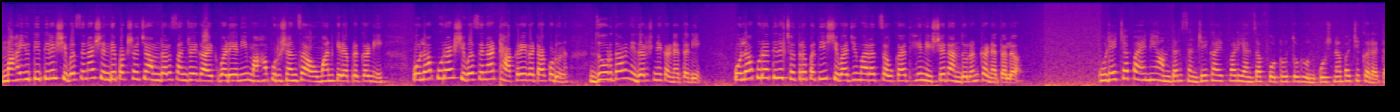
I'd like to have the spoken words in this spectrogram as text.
महायुतीतील शिवसेना शिंदे पक्षाचे आमदार संजय गायकवाड यांनी महापुरुषांचा अवमान केल्याप्रकरणी कोल्हापुरात शिवसेना ठाकरे गटाकडून जोरदार निदर्शने करण्यात आली. कोल्हापुरातील छत्रपती शिवाजी महाराज चौकात हे निषेध आंदोलन करण्यात आलं. घोड्याच्या पायाने आमदार संजय गायकवाड यांचा फोटो तोडून घोषणाबाजी करत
